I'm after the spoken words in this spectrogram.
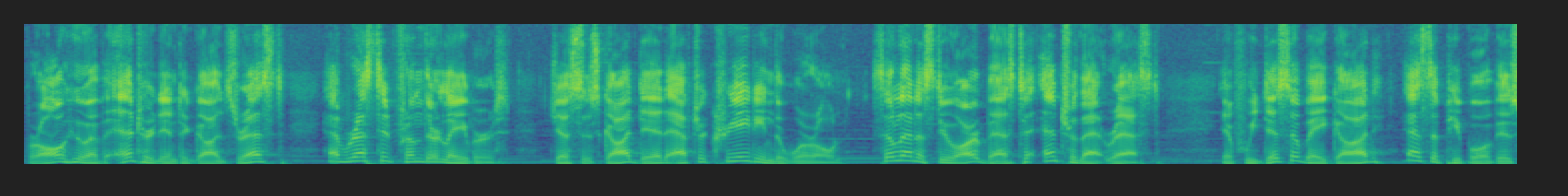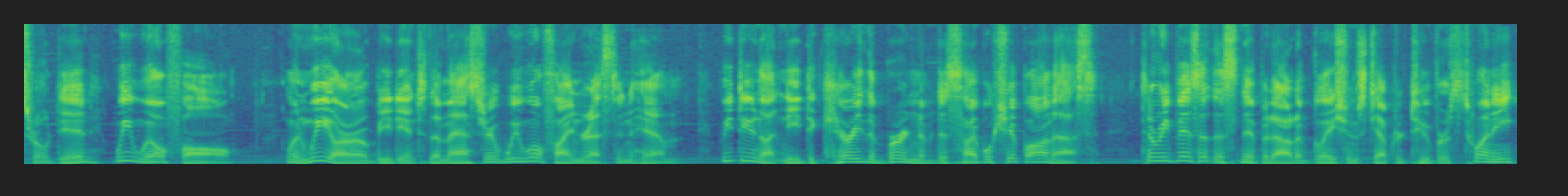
For all who have entered into God's rest have rested from their labors, just as God did after creating the world. So let us do our best to enter that rest. If we disobey God, as the people of Israel did, we will fall. When we are obedient to the Master, we will find rest in Him we do not need to carry the burden of discipleship on us. To revisit the snippet out of Galatians chapter 2 verse 20,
